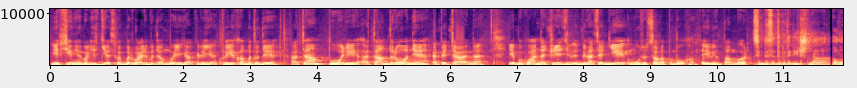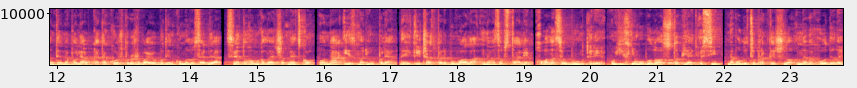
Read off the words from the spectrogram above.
и сын инвалид с детства, вы бы рвали бы домой, или как, или я? Приехала мы туда, а там пули, а там дроны, опять рано. И буквально через 12 дней мужу стало плохо, и он помер. 75-річна Валентина Полявка також проживає у будинку милосердя святого Миколая Чернецького. Вона із Маріуполя. Деякий час перебувала на Азовсталі. Ховалася у бункері. У їхньому було 105 осіб. На вулицю практично не виходили.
